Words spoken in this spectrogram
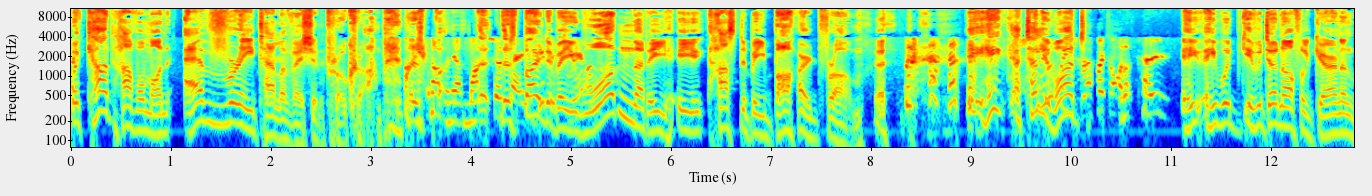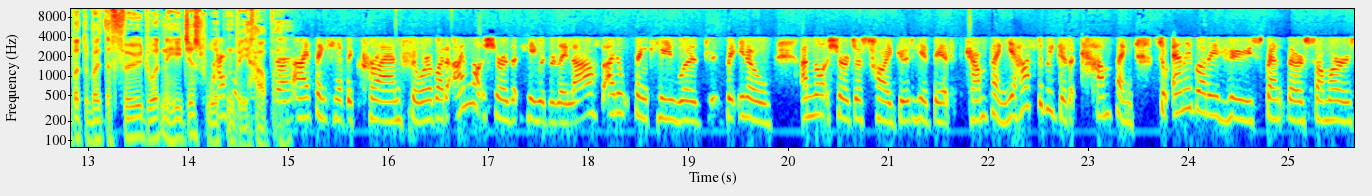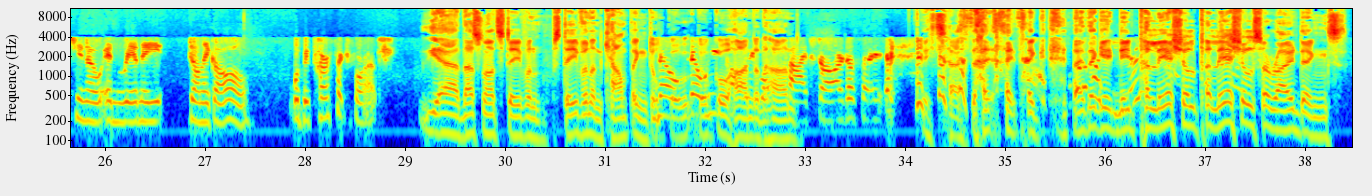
We can't have him on every television program. There's, there's bound to be one that he, he has to be barred from. he, he, I tell he you what, he, he would he would do an awful gurning, but about the food, wouldn't he? He just wouldn't be happy. I think he'd be crying sore about it. I'm not sure that he would really laugh. I don't think he would, but you know, I'm not sure just how good he'd be at camping. You have to be good at camping. So anybody who spent their summers, you know, in rainy Donegal would be perfect for it. Yeah, that's not Stephen. Stephen and camping don't no, go no, don't go hand in hand. Five star, does he? I, I think I think you need palatial palatial surroundings.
